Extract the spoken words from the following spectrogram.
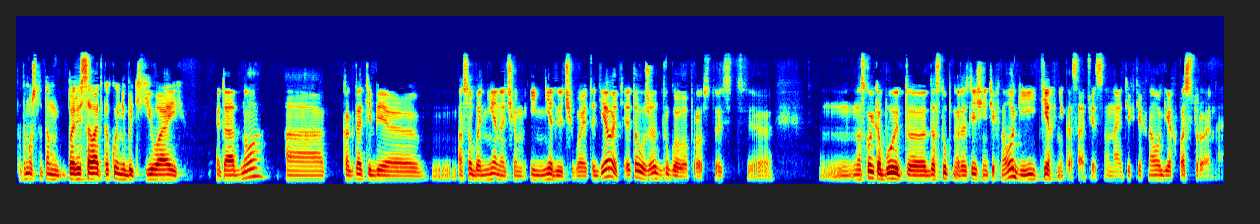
Потому что там порисовать какой-нибудь UI это одно, а когда тебе особо не на чем и не для чего это делать, это уже другой вопрос. То есть э, насколько будут э, доступны различные технологии и техника, соответственно, на этих технологиях построена.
